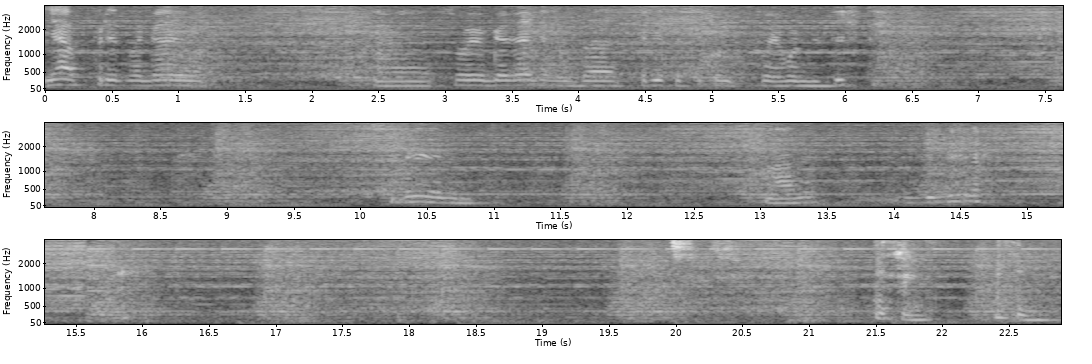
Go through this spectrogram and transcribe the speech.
Я предлагаю э, свою говядину за 30 секунд твоего бездействия. Блин. Ладно, забирай. Спасибо. Спасибо.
